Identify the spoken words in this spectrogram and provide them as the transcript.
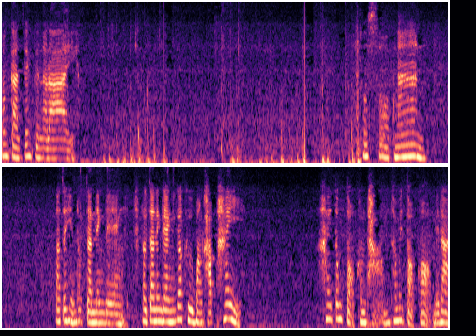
ต้องการแจ้งเตือนอะไร ดสอบงาน เราจะเห็นดอกจันแดงๆ ดอกจันแดงๆนี้ก็คือบังคับให้ ให้ต้องตอบคำถาม ถ้าไม่ตอบก็ไม่ได้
